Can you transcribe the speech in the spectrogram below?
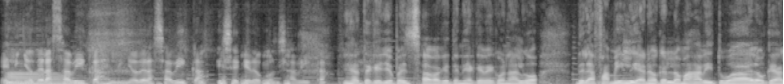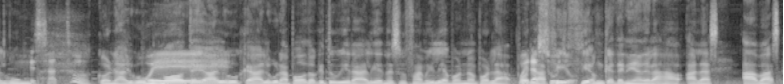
El niño de las ah, sabicas, el niño de la sabica, y se quedó con sabica. Fíjate que yo pensaba que tenía que ver con algo de la familia, ¿no? Que es lo más habitual, o que algún. Exacto. Con algún pues mote o algún, algún apodo que tuviera alguien de su familia, pues no, por la, por la afición que tenía de las, a las habas.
